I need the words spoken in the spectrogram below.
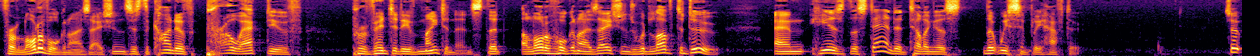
For a lot of organizations, is the kind of proactive preventative maintenance that a lot of organizations would love to do. And here's the standard telling us that we simply have to. So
